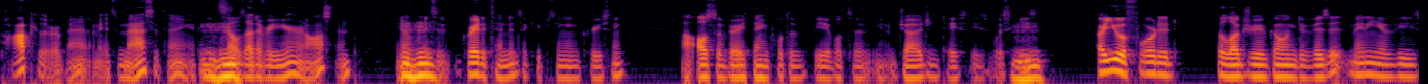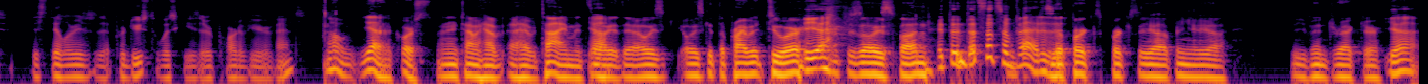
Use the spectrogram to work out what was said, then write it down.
popular event, I mean, it's a massive thing. I think it Mhm. sells out every year in Austin. You know, Mhm. it's a great attendance. I keep seeing increasing. Uh, also, very thankful to be able to you know judge and taste these whiskeys. Mhm. Are you afforded the luxury of going to visit many of these distilleries that produce the whiskeys that are part of your events? Oh yeah, of course. Anytime I have I have time, it's Yeah. always, I always always get the private tour. Yeah. which is always fun. It, that's not so bad, is the it? perks perks you up being a uh, the event director. Yeah.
